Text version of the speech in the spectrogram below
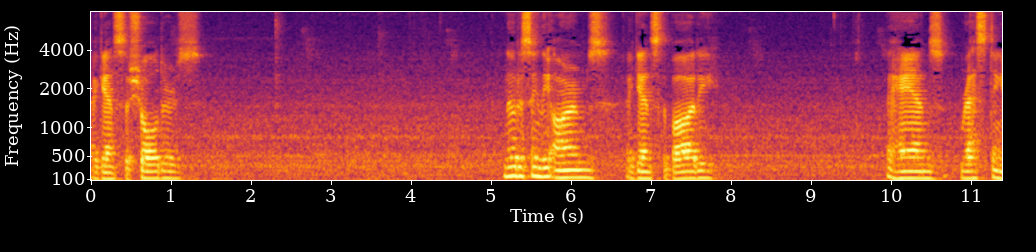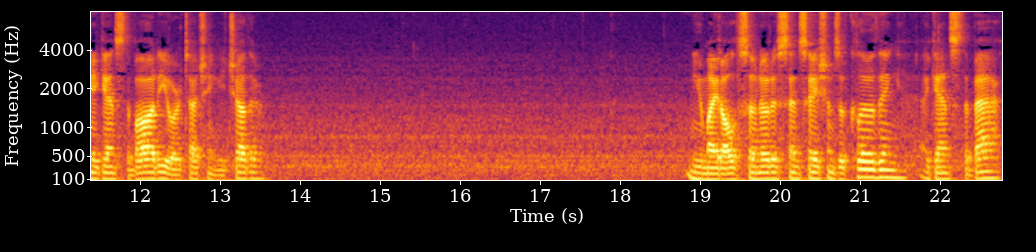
against the shoulders, noticing the arms against the body, the hands resting against the body or touching each other. You might also notice sensations of clothing against the back,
